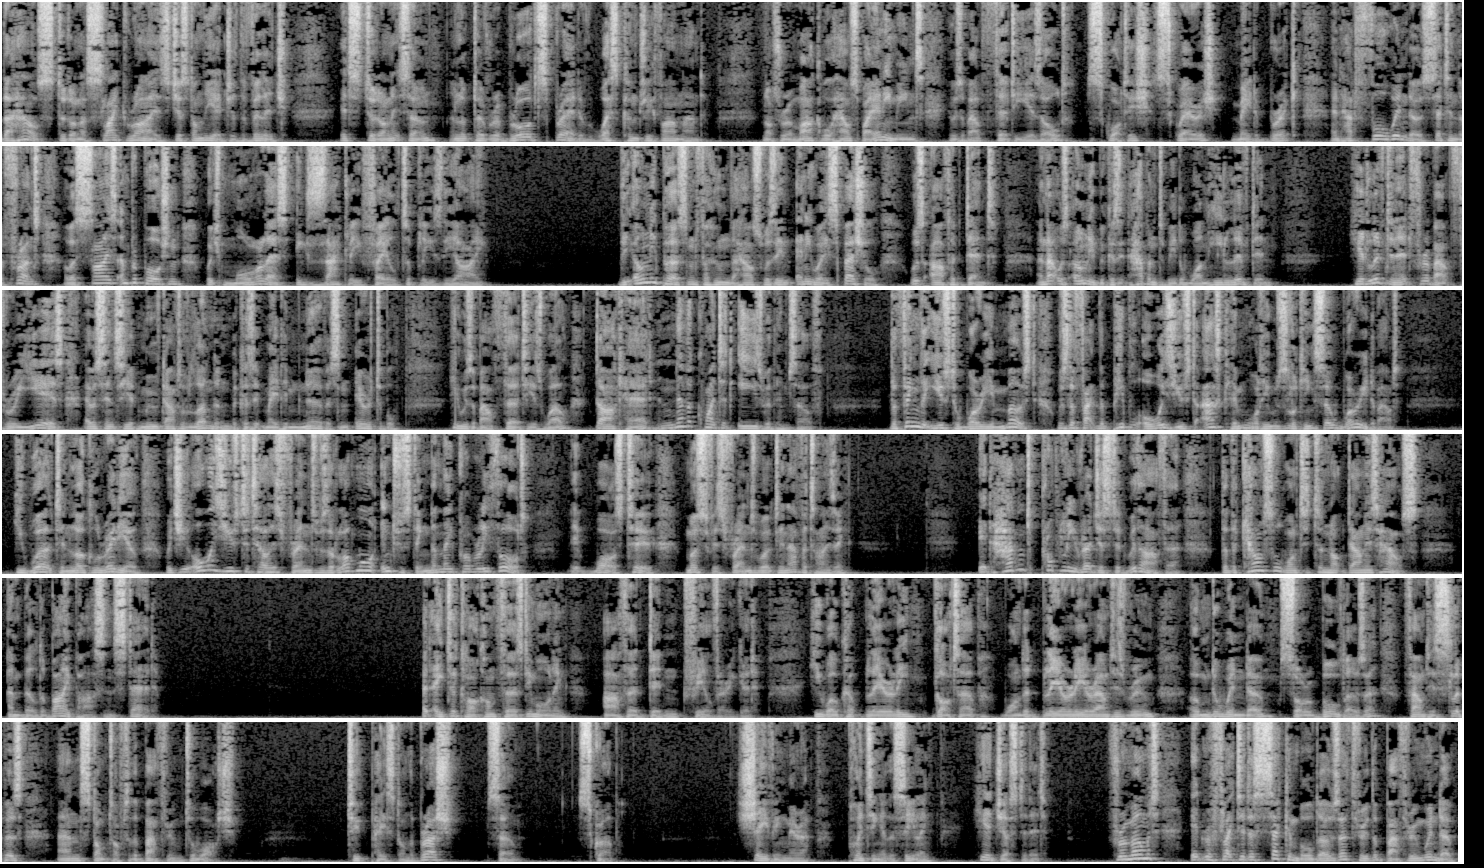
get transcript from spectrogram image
The house stood on a slight rise just on the edge of the village. It stood on its own and looked over a broad spread of west country farmland. Not a remarkable house by any means. It was about thirty years old, squattish, squarish, made of brick, and had four windows set in the front of a size and proportion which more or less exactly failed to please the eye. The only person for whom the house was in any way special was Arthur Dent, and that was only because it happened to be the one he lived in. He had lived in it for about three years, ever since he had moved out of London because it made him nervous and irritable. He was about thirty as well, dark haired, and never quite at ease with himself. The thing that used to worry him most was the fact that people always used to ask him what he was looking so worried about. He worked in local radio, which he always used to tell his friends was a lot more interesting than they probably thought. It was, too. Most of his friends worked in advertising. It hadn't properly registered with Arthur that the council wanted to knock down his house and build a bypass instead. At eight o'clock on Thursday morning, Arthur didn't feel very good. He woke up blearily, got up, wandered blearily around his room, opened a window, saw a bulldozer, found his slippers, and stomped off to the bathroom to wash. Toothpaste on the brush, so scrub. Shaving mirror, pointing at the ceiling. He adjusted it. For a moment, it reflected a second bulldozer through the bathroom window.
